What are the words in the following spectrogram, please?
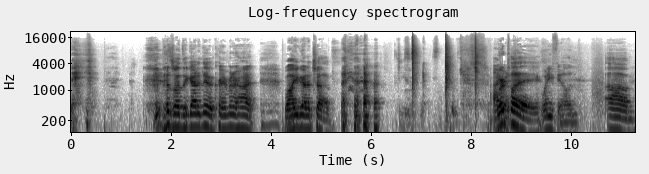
That's what they got to do. Kareem and her hunt. While you got a chub. Jesus Christ. Wordplay. What are you feeling? Um,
